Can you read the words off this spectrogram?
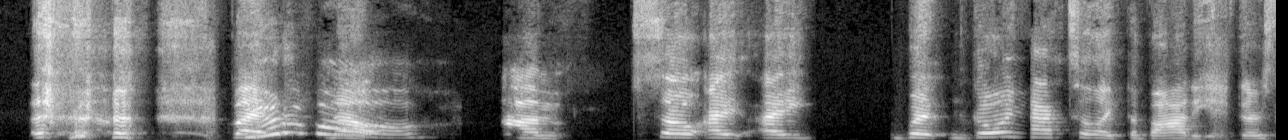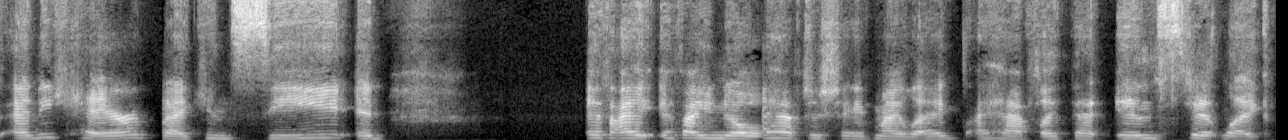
but Beautiful. no. Um so I I but going back to like the body, if there's any hair that I can see and if I if I know I have to shave my legs, I have like that instant like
